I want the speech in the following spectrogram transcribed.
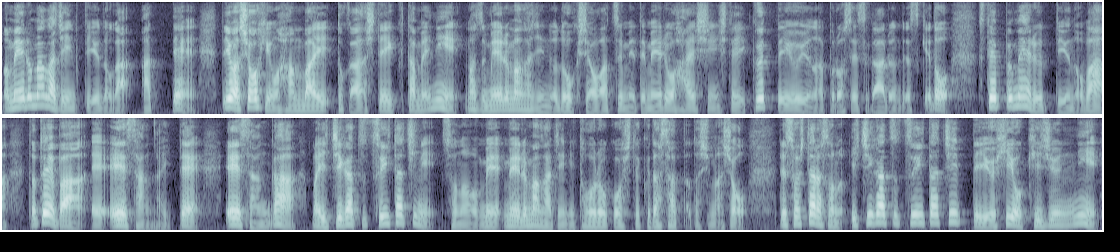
まあ、メールマガジンっていうのがあって、要は商品を販売とかしていくために、まずメールマガジンの読者を集めてメールを配信していくっていうようなプロセスがあるんですけど、ステップメールっていうのは、例えば、え A さんがいて、A さんが、ま1月1日ににそのメールマガジンに登録をしてくださったとしましょう。で、そしたらその1月1日っていう日を基準に、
